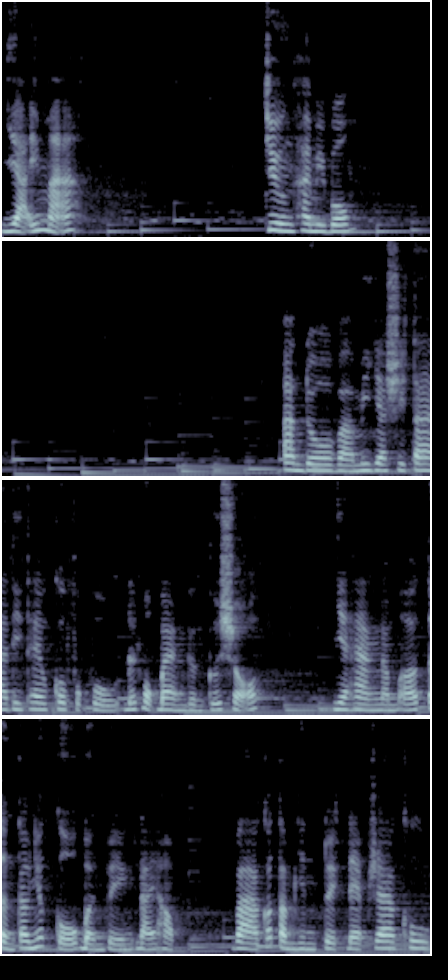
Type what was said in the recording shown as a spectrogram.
Giải mã Chương 24 Ando và Miyashita đi theo cô phục vụ đến một bàn gần cửa sổ. Nhà hàng nằm ở tầng cao nhất của bệnh viện đại học và có tầm nhìn tuyệt đẹp ra khu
